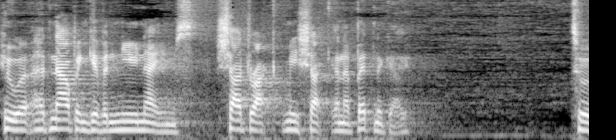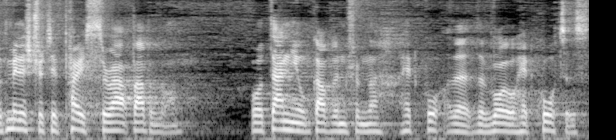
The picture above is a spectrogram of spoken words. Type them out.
who had now been given new names Shadrach, Meshach, and Abednego to administrative posts throughout Babylon, while Daniel governed from the, the, the royal headquarters.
